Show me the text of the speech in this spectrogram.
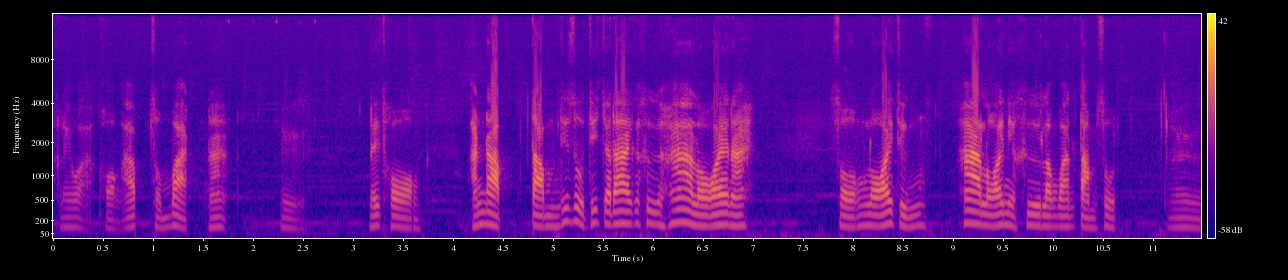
อะไรวะของอัพสมบัตินะเออได้ทอง อันดับต่ำที่สุดที่จะได้ก็คือห้าร้อยนะสองร้อยถึงห้าร้อยเนี่ยคือรางวัลต่ำสุด เออ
